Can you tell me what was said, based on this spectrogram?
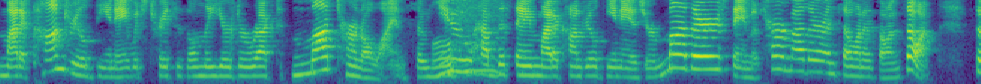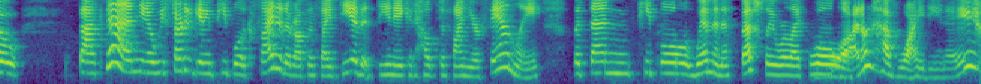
mitochondrial DNA, which traces only your direct maternal line. So, you oh. have the same mitochondrial DNA as your mother, same as her mother, and so on and so on and so on. So, back then, you know, we started getting people excited about this idea that DNA could help define your family. But then people, women especially, were like, well, I don't have Y DNA.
